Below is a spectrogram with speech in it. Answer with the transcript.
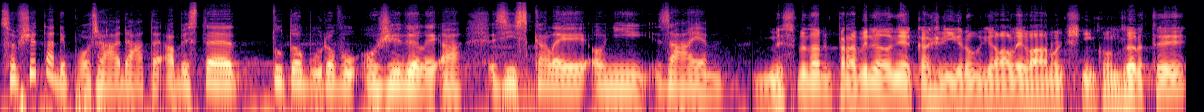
Co vše tady pořádáte, abyste tuto budovu oživili a získali o ní zájem? My jsme tady pravidelně každý rok dělali vánoční koncerty.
